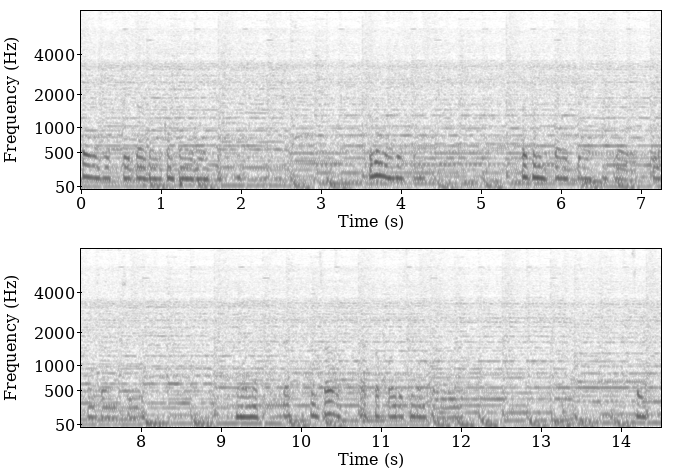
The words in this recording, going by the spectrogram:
que hagas explicar con tu compañero de clase. Algunas veces, es demasiado que lo pensamos y no nos pensado hasta poder ser un Sí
